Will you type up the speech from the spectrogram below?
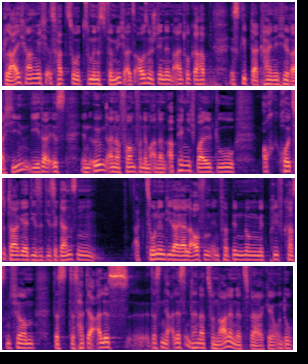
gleichrangig. Es hat so zumindest für mich als Außenstehender den Eindruck gehabt, es gibt da keine Hierarchien. Jeder ist in irgendeiner Form von dem anderen abhängig, weil du auch heutzutage ja diese, diese ganzen Aktionen, die da ja laufen in Verbindung mit Briefkastenfirmen, das, das hat ja alles, das sind ja alles internationale Netzwerke. Und du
